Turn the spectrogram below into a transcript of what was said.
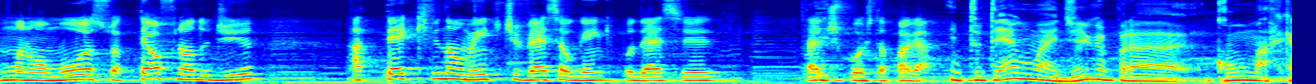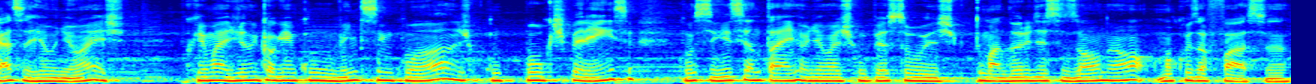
uma no almoço, até o final do dia, até que finalmente tivesse alguém que pudesse estar disposto a pagar. E tu tem alguma dica pra como marcar essas reuniões? Porque imagino que alguém com 25 anos, com pouca experiência, conseguir sentar em reuniões com pessoas tomadoras de decisão não é uma coisa fácil, né?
